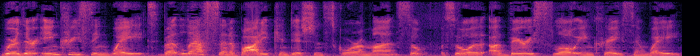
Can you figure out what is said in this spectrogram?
where they're increasing weight but less than a body condition score a month, so, so a, a very slow increase in weight,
